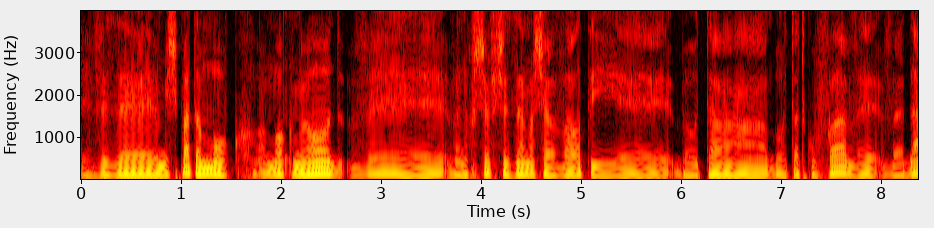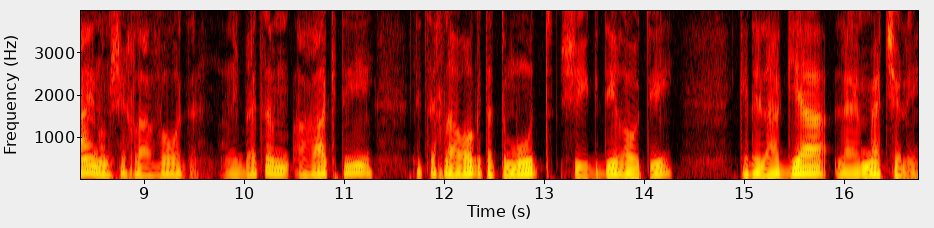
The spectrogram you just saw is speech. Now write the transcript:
וזה משפט עמוק, עמוק מאוד, ו... ואני חושב שזה מה שעברתי uh, באותה, באותה תקופה, ו... ועדיין ממשיך לעבור את זה. אני בעצם הרגתי, הייתי צריך להרוג את הדמות שהגדירה אותי כדי להגיע לאמת שלי,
